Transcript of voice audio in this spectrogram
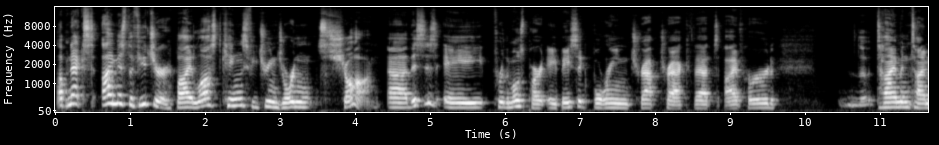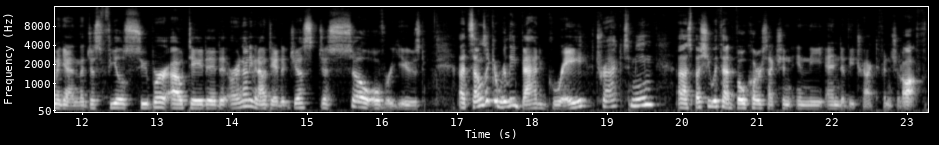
Up next, I Miss the Future by Lost Kings featuring Jordan Shaw. Uh, this is a, for the most part, a basic, boring trap track that I've heard time and time again that just feels super outdated, or not even outdated, just just so overused. Uh, it sounds like a really bad gray track to me, uh, especially with that vocoder section in the end of the track to finish it off.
